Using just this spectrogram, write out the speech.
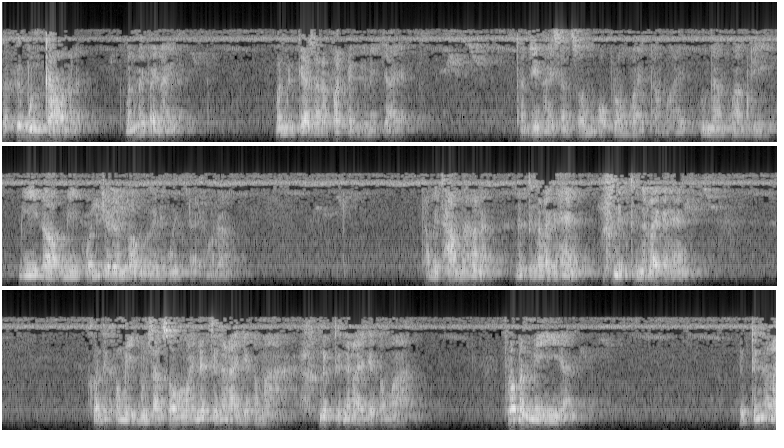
ก็คือบุญเก่านั่นแหละ มันไม่ไปไหน มันเป็นแก้วสารพัดหนึ่งอยู่ในใจ ท่านจึงให้สังสมอบรมไว้เอาไว้คุณงามความดี มีดอกมีผลเจริญงอกเงยในหัวใจของเราทำไปทำนั่นแหละนึกถึงอะไรก็แห้ง นึกถึงอะไรก็แห้ง คนที่เขามีบุญสังสมไว้นึกถึงอะไรเดี๋ยวก็มา นึกถึงอะไรเดี๋ยวก็มา เพราะมันมีอะนึกถึงอะไร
